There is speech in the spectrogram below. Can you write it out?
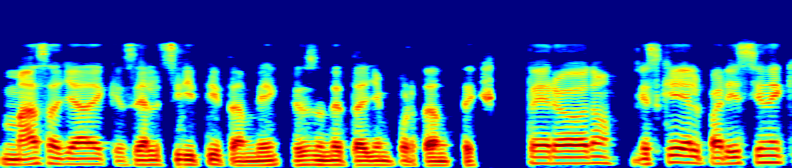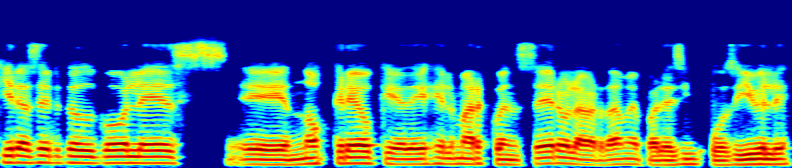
más allá de que sea el City también, que es un detalle importante. Pero no, es que el París tiene que ir a hacer dos goles, eh, no creo que deje el marco en cero, la verdad me parece imposible.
